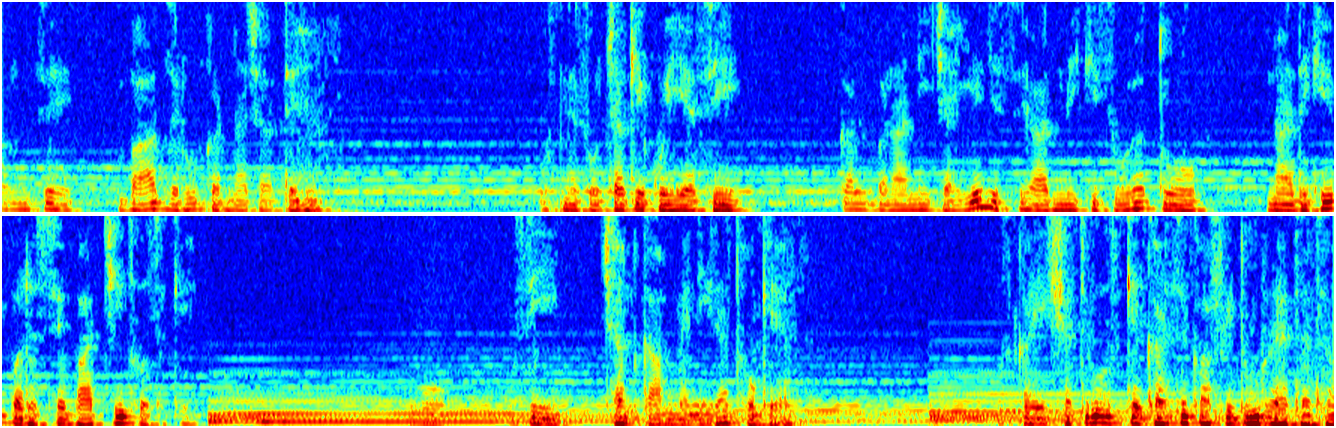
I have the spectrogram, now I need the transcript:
और उनसे बात ज़रूर करना चाहते हैं। उसने सोचा कि कोई ऐसी कल बनानी चाहिए जिससे आदमी की सूरत तो ना दिखे, पर उससे बातचीत हो सके। वो उसी क्षण काम में नीरत हो गया। उसका एक शत्रु उसके घर से काफ़ी दूर रहता था।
